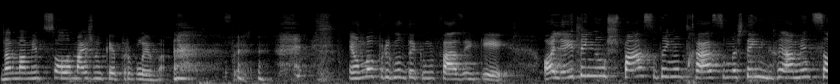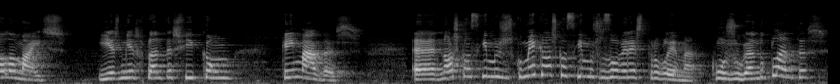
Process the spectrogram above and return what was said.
normalmente sol a mais nunca é problema. é uma pergunta que me fazem que é, olha, eu tenho um espaço, tenho um terraço, mas tenho realmente sol a mais e as minhas plantas ficam queimadas. Uh, nós conseguimos, como é que nós conseguimos resolver este problema? Conjugando plantas,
